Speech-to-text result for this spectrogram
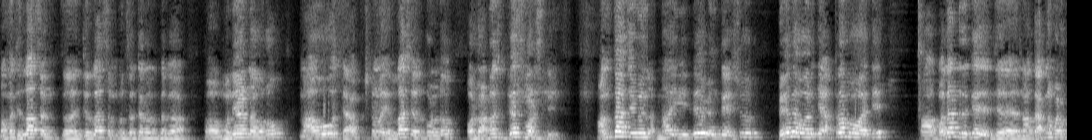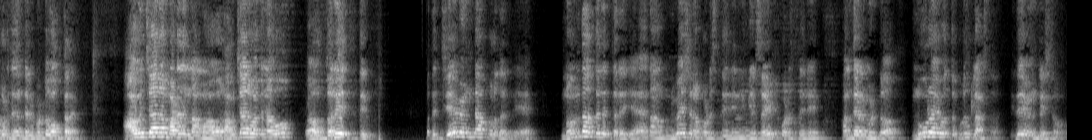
ನಮ್ಮ ಜಿಲ್ಲಾ ಸಂಘ, ಜಿಲ್ಲಾ ಸಂ- ಮುನಿಯಣ್ಣ ಮುನಿಯಣ್ಣವರು, ನಾವು ತ್ಯಾಗಕೃಷ್ಣ ಎಲ್ಲಾ ಸೇರ್ಕೊಂಡು ಅವ್ರಿಗೆ ಅಡ್ರೆಸ್ ಡ್ರೆಸ್ ಮಾಡಿಸ್ತೀವಿ. ಅಂತ ಜಮೀನನ್ನ ಈ ಇದೇ ವೆಂಕಟೇಶ್ ಬೇರೆಯವರಿಗೆ ಅಕ್ರಮವಾಗಿ, ಆ ಬಲಾಂಡ್ರಿಗೆ ನಾವು ದಾಖಲೆ ಮಾಡ್ಕೊಡ್ತೀವಿ ಅಂತ ಹೇಳ್ಬಿಟ್ಟು ಹೋಗ್ತಾರೆ. ಆ ವಿಚಾರ ಮಾಡಿದ್ರೆ ನಮ್ಮ ಆ ವಿಚಾರವಾಗಿ ನಾವು ಧ್ವನಿ ಎತ್ತಿದ್ದೀವಿ. ಮತ್ತೆ ಜೆ ವೆಂಕಟಾಪುರದಲ್ಲಿ ನೊಂದ ದಲಿತರಿಗೆ ನಾನು ನಿವೇಶನ ಕೊಡಿಸ್ತೀನಿ, ನಿಮಗೆ ಸೈಟ್ ಕೊಡಿಸ್ತೀನಿ ಅಂತ ಹೇಳ್ಬಿಟ್ಟು ನೂರ ಐವತ್ತು ಗುಡಿಸಲು ಹಾಕ್ತಾರೆ ಇದೇ ವೆಂಕಟೇಶ್ ಅವರು.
